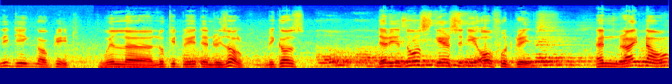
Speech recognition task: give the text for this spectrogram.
Anything concrete, we'll uh, look into it and resolve because there is no scarcity of food grains. And right now,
